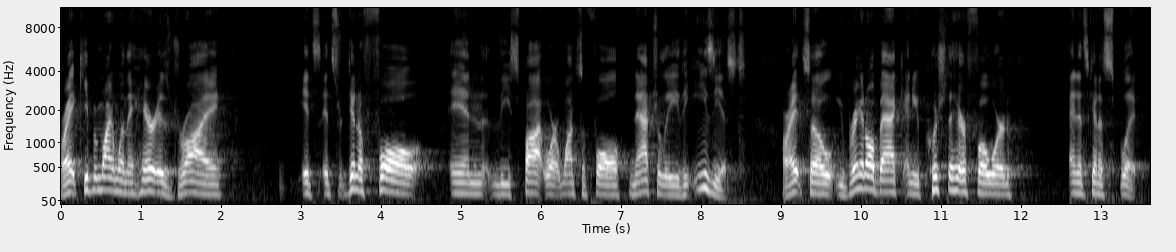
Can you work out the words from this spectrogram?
right? Keep in mind when the hair is dry, it's, it's gonna fall in the spot where it wants to fall naturally the easiest. All right, so you bring it all back and you push the hair forward and it's gonna split.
